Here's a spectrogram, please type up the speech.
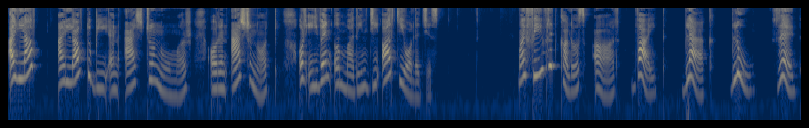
I love I love to be an astronomer or an astronaut or even a marine archaeologist. My favorite colors are white, black, blue, red,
